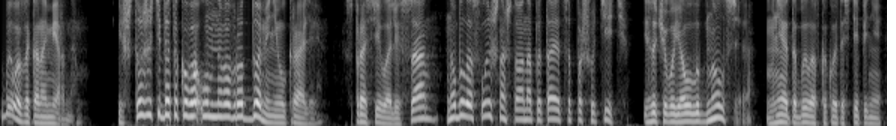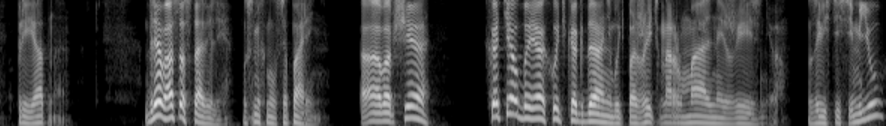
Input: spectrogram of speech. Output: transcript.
было закономерным. «И что же тебя такого умного в роддоме не украли?» — спросила лиса, но было слышно, что она пытается пошутить, из-за чего я улыбнулся. Мне это было в какой-то степени приятно. «Для вас оставили», — усмехнулся парень. «А вообще, хотел бы я хоть когда-нибудь пожить нормальной жизнью, завести семью,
